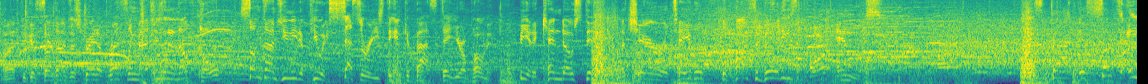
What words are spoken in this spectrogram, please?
Well, that's because sometimes a straight-up wrestling match isn't enough, Cole. Sometimes you need a few accessories to incapacitate your opponent. Be it a kendo stick, a chair, or a table, the possibilities are endless. This bat is such a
